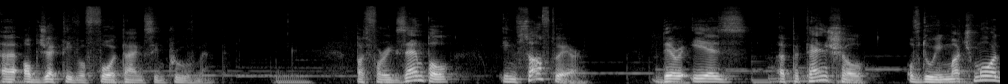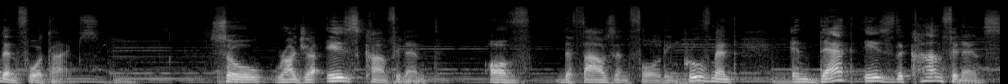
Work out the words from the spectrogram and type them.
uh, objective of four times improvement. But for example, in software, there is a potential of doing much more than four times. So Raja is confident of the thousandfold improvement and that is the confidence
